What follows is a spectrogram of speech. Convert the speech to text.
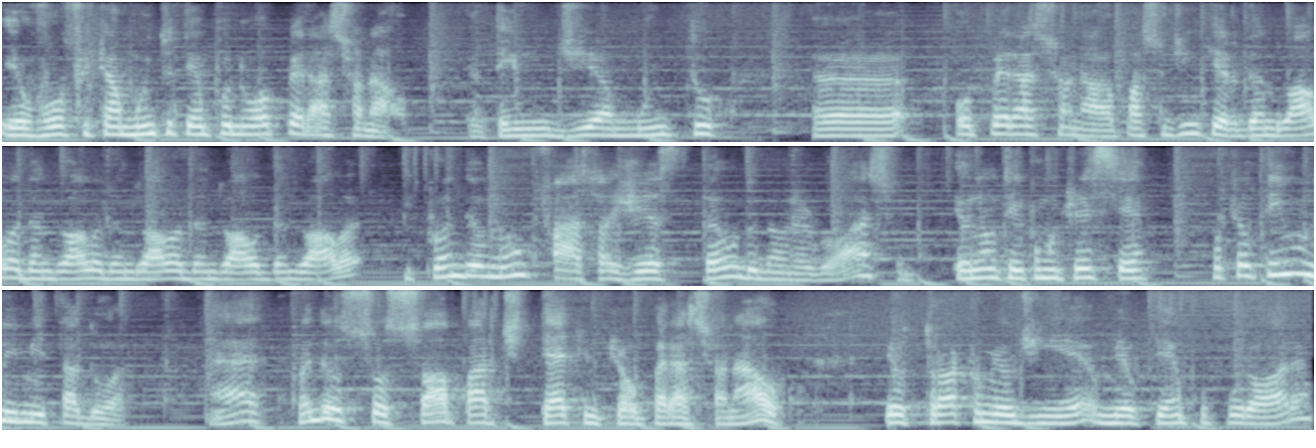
eu vou ficar muito tempo no operacional. Eu tenho um dia muito uh, operacional. Eu passo o dia inteiro dando aula, dando aula, dando aula, dando aula, dando aula. E quando eu não faço a gestão do meu negócio, eu não tenho como crescer, porque eu tenho um limitador. Né? Quando eu sou só a parte técnica operacional, eu troco o meu dinheiro, meu tempo por hora,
